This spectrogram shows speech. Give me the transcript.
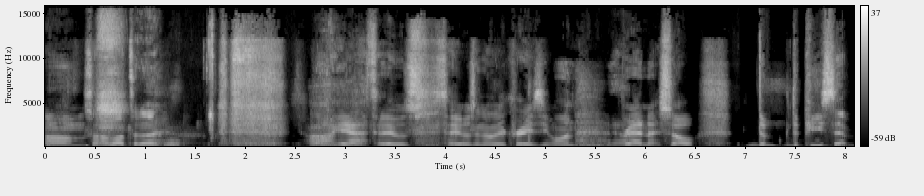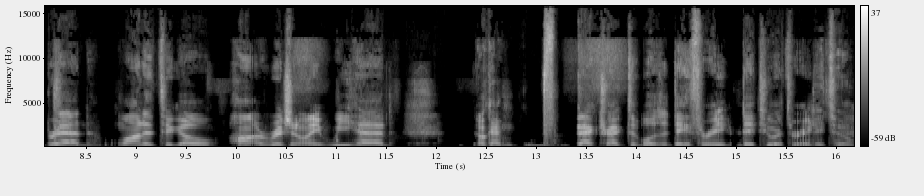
um. So how about today? Oh yeah, today was today was another crazy one. Brad and I, so the the piece that Brad wanted to go hunt originally, we had okay, backtrack to what was it, day three, day two or three? Day two.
